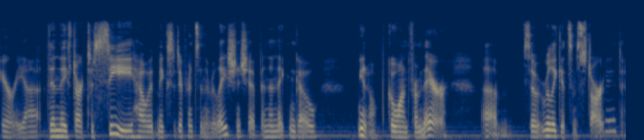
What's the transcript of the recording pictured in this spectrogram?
area, then they start to see how it makes a difference in the relationship, and then they can go, you know, go on from there. Um, so it really gets them started.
